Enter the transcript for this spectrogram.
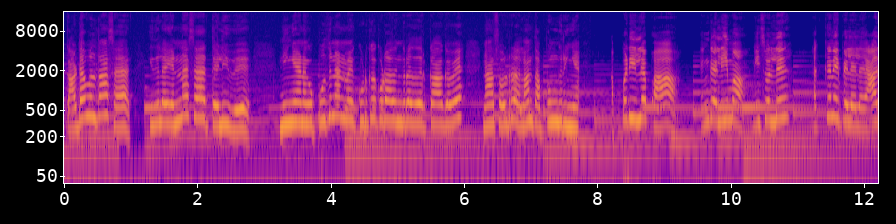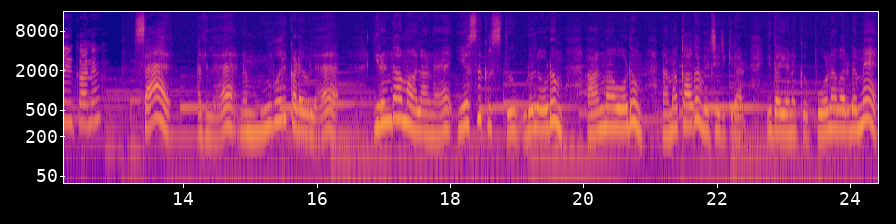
கடவுள் தான் சார். இதில் என்ன சார் தெளிவு? நீங்கள் எனக்கு புது நன்மை கொடுக்கக்கூடாதுங்கிறதற்காகவே நான் சொல்கிறதெல்லாம் தப்புங்கிறீங்க. அப்படி இல்லப்பா. எங்க லீமா நீ சொல்லு. நற்கனை பேழையில யார் இருக்கான்னு? சார் அதில் நம் மூவர் கடவுளை. இரண்டாம் ஆளான இயேசு கிறிஸ்து உடலோடும் ஆன்மாவோடும் நமக்காக வீற்றிருக்கிறார். இதை எனக்கு போன வருடமே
